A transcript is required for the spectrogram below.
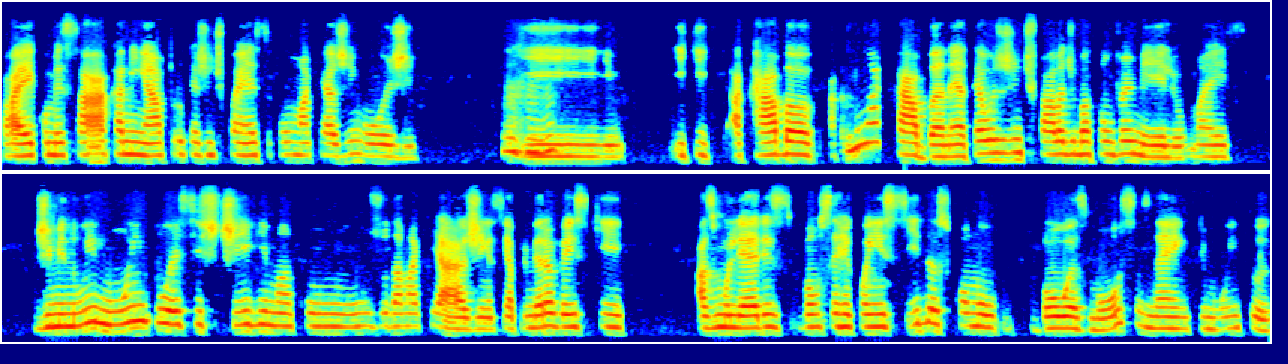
vai começar a caminhar para o que a gente conhece como maquiagem hoje. Uhum. E, e que acaba, não acaba, né? Até hoje a gente fala de batom vermelho, mas diminui muito esse estigma com o uso da maquiagem. Assim, a primeira vez que as mulheres vão ser reconhecidas como boas moças, né? Entre muitos,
